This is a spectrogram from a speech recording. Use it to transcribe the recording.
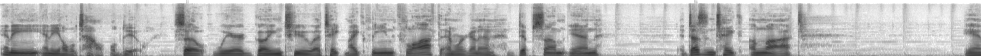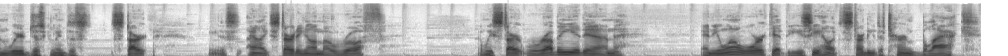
any any old towel will do. So we're going to uh, take my clean cloth and we're going to dip some in. It doesn't take a lot. And we're just going to start. I like starting on the roof and we start rubbing it in. And you want to work it. You see how it's starting to turn black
